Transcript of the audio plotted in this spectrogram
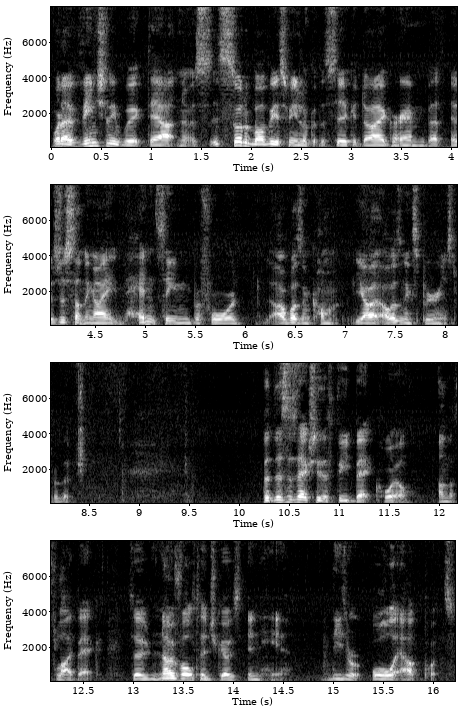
what I eventually worked out, and it was, it's sort of obvious when you look at the circuit diagram, but it was just something I hadn't seen before. I wasn't com yeah, I wasn't experienced with it. But this is actually the feedback coil on the flyback. So no voltage goes in here. These are all outputs.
